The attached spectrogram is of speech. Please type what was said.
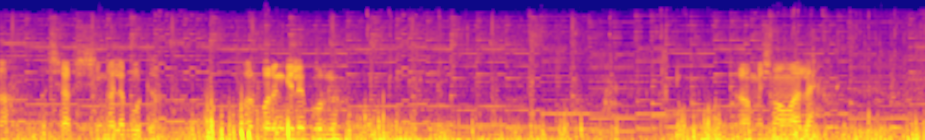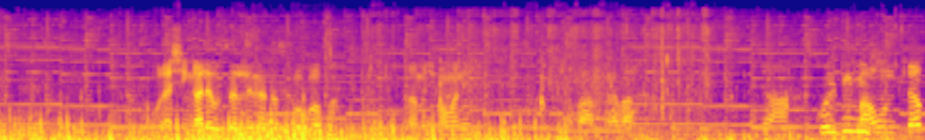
अशा शिंगाल्या पोहत्या वरपर्यंत गेले पूर्ण. शिंगाले उचलले ना आता बघू आपण. रमेश मामाने. त्या पाऊण टप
